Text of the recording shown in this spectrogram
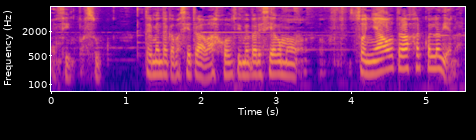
en fin, por su tremenda capacidad de trabajo, en fin, me parecía como soñado trabajar con la Diana.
